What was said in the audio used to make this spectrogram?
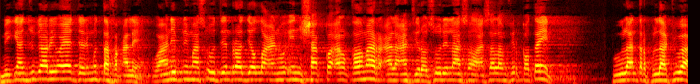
Demikian juga riwayat dari muttafaq alaih. Wa an Ibnu Mas'ud radhiyallahu anhu in syaqqa al-qamar ala ahdi Rasulillah sallallahu alaihi wasallam firqatain. Bulan terbelah dua.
